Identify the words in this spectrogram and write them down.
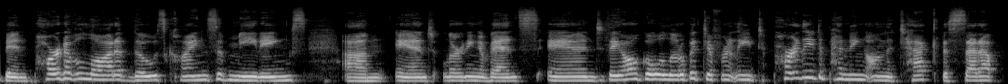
been part of a lot of those kinds of meetings um, and learning events, and they all go a little bit differently, partly depending on the tech, the setup,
